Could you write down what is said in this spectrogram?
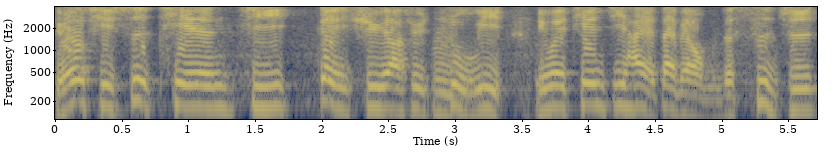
尤其是天机更需要去注意，因为天机它也代表我们的四肢。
